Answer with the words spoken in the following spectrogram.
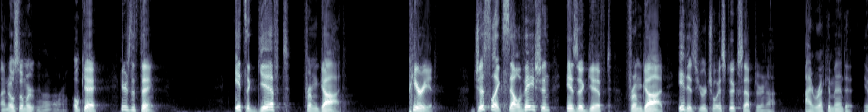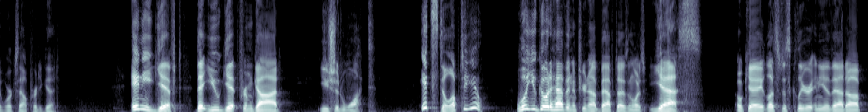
I know some are, okay, here's the thing it's a gift from God, period. Just like salvation is a gift from God. It is your choice to accept it or not. I recommend it, it works out pretty good. Any gift that you get from God, you should want. It's still up to you. Will you go to heaven if you're not baptized in the Lord? Yes. Okay, let's just clear any of that up.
